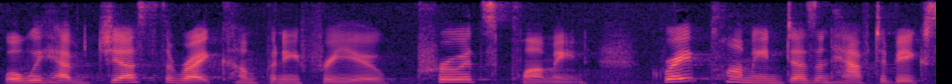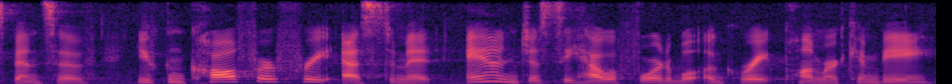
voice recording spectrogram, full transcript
Well, we have just the right company for you Pruitt's Plumbing. Great plumbing doesn't have to be expensive. You can call for a free estimate and just see how affordable a great plumber can be.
